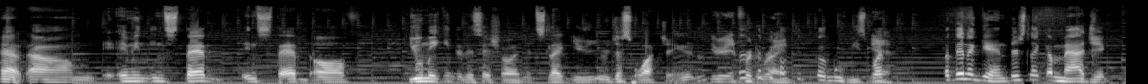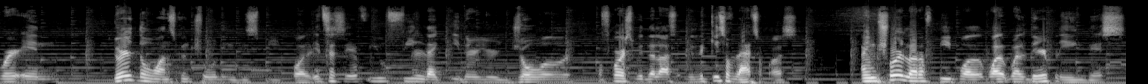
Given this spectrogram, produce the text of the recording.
Yeah, um, I mean, instead instead of you making the decision, it's like you, you're just watching. You're in for the ride. typical movies, but Yeah. But then again, there's like a magic wherein you're the ones controlling these people. It's as if you feel like either you're Joel. Of course, with the last, with the case of Last of Us, I'm sure a lot of people while while they're playing this,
